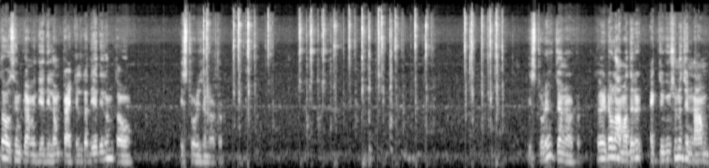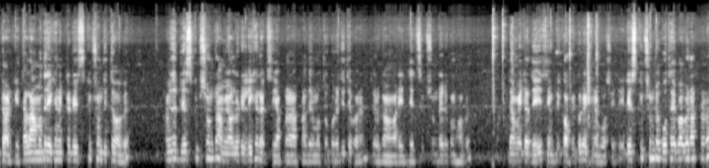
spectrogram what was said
তাও সিম্পলি আমি দিয়ে দিলাম টাইটেলটা দিয়ে দিলাম, তাও স্টোরি জেনারেটর স্টোরি জেনারেটর তাহলে এটা হলো আমাদের এক্সিকিউশনের যে নামটা আর কি। তাহলে আমাদের এখানে একটা ডিসক্রিপশন দিতে হবে। আমি যে ডিসক্রিপশনটা আমি অলরেডি লিখে রাখছি, আপনারা আপনাদের মতো করে দিতে পারেন, যেরকম আমার এই ডিসক্রিপশনটা এরকম হবে। আমি এটা দিই সিম্পলি কপি করে এখানে বসে এই ডিসক্রিপশনটা কোথায় পাবেন আপনারা?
